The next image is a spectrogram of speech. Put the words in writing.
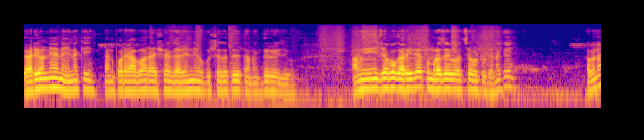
গাড়িও নিয়ে নেই নাকি? কারণ পরে আবার এসে গাড়ি নিয়ে অফিসে যেতে যেতে অনেক দেরি হয়ে যাব। আমি যাব গাড়ি দিয়ে তোমরা যাব হচ্ছে অটো দিয়ে নাকি? হবে না?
